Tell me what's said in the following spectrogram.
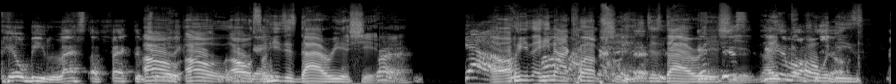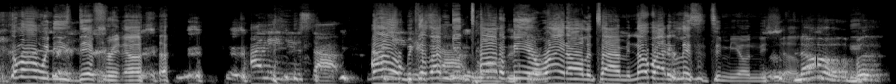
He'll be less effective. to Oh oh oh! So game. he just diarrhea shit. right. huh? Yeah. Oh, he he Oh not clump God. shit. He just diarrhea Just shit. get Like come on the with show. these. Come on with these different. Uh, I need you to stop. I no, because I'm stop. getting tired of being show. right all the time, and nobody listens to me on this show. No, but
